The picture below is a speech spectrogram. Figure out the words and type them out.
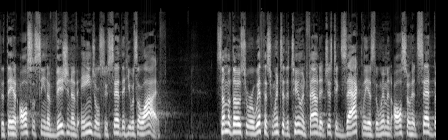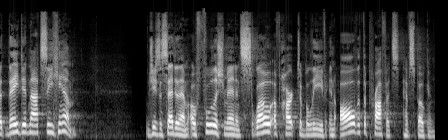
that they had also seen a vision of angels who said that he was alive. Some of those who were with us went to the tomb and found it just exactly as the women also had said, but they did not see him. Jesus said to them, O foolish men and slow of heart to believe in all that the prophets have spoken.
